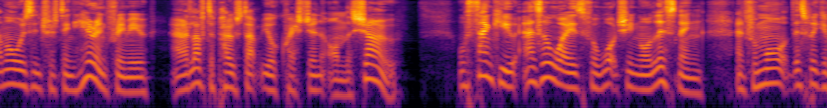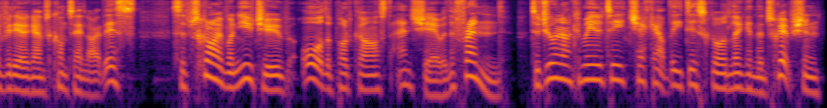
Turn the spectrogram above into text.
I'm always interested in hearing from you, and I'd love to post up your question on the show. Well, thank you as always for watching or listening, and for more This Week of Video Games content like this, subscribe on YouTube or the podcast and share with a friend. To join our community, check out the Discord link in the description,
